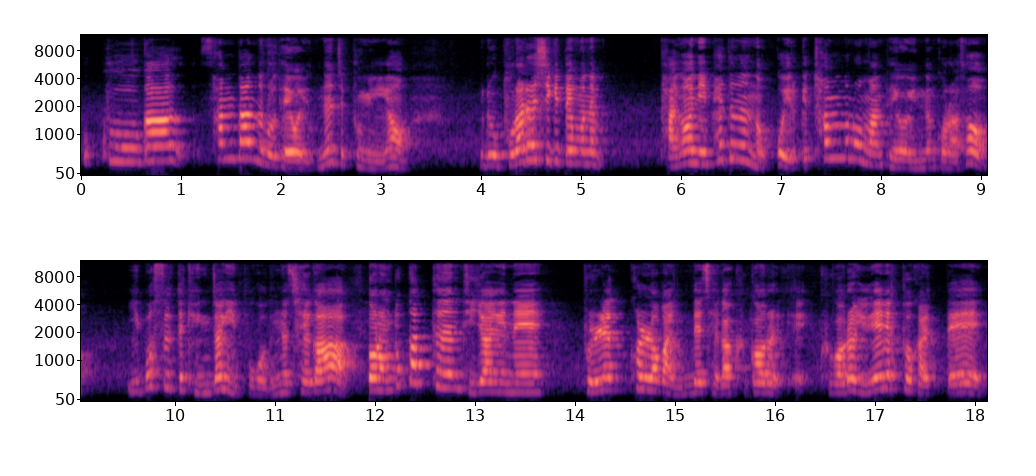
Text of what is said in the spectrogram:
후크가 3단으로 되어 있는 제품이에요. 그리고 브라렛이기 때문에 당연히 패드는 없고 이렇게 천으로만 되어 있는 거라서 입었을 때 굉장히 이쁘거든요. 제가 이거랑 똑같은 디자인의 블랙 컬러가 있는데 제가 그거를 그거를 UMF 갈 때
